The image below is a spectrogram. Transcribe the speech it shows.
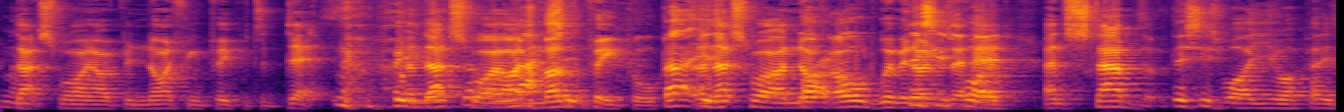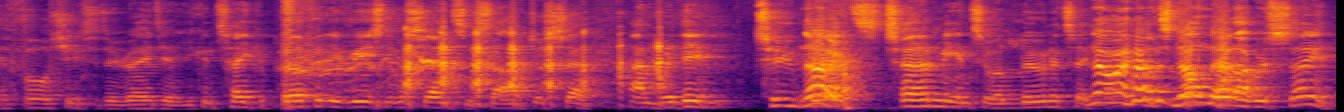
That's why I've been knifing people to death. and that's that's why I mug people. that and is- that's why I knock right, old women over the what- head and stab them. This is why you are paid a fortune to do radio. You can take a perfectly reasonable sentence that I've just said, and within two No. turn me into a lunatic. No, I haven't That's not that. what I was saying.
